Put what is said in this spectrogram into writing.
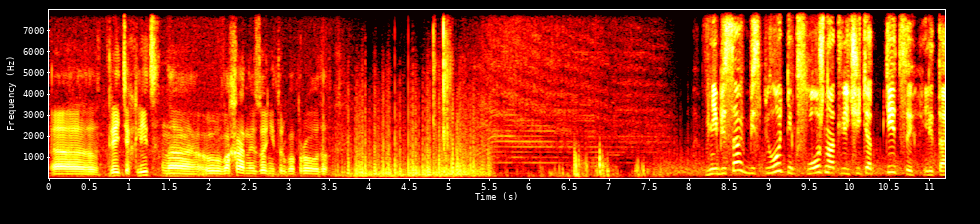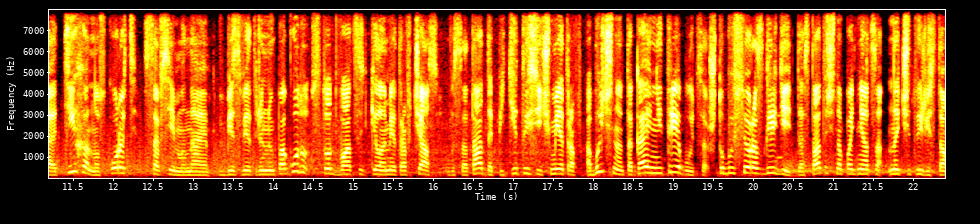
э, третьих лиц на, в охранной зоне трубопроводов. В небесах беспилотник сложно отличить от птицы. Летает тихо, но скорость совсем иная. В безветренную погоду 120 км в час. Высота до 5000 метров. Обычно такая не требуется. Чтобы все разглядеть, достаточно подняться на 400.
